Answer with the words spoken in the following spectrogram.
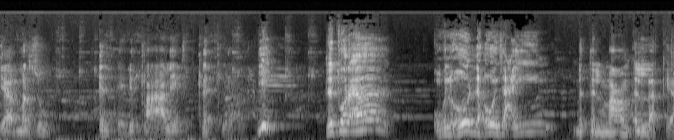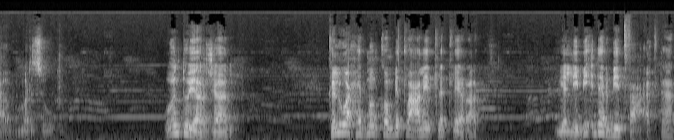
يا ابو مرزوق أنت بيطلع عليك ثلاث ليرات. يي ثلاث ورقات. ومن هون لهون زعيم. مثل ما عم قل لك يا أبو مرزوق. وانتو يا رجال كل واحد منكم بيطلع عليه ثلاث ليرات يلي بيقدر بيدفع أكثر.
